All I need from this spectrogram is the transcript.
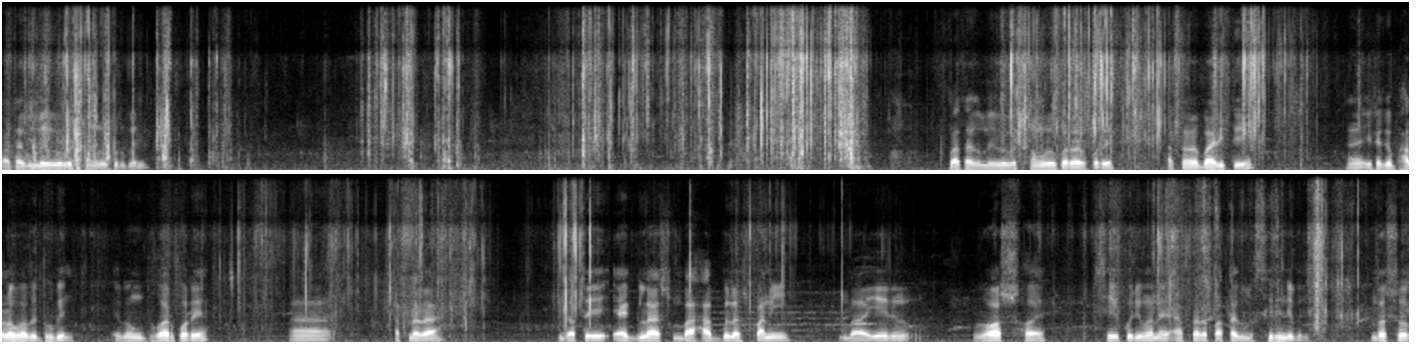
পাতাগুলো এইভাবে সংগ্রহ করবেন। পাতাগুলো এইভাবে সংগ্রহ করার পরে আপনারা বাড়িতে এটাকে ভালোভাবে ধুবেন এবং ধোয়ার পরে আপনারা যাতে এক গ্লাস বা হাফ গ্লাস পানি বা এর রস হয়, সেই পরিমাণে আপনারা পাতাগুলো ছিঁড়ে নেবেন। দর্শক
